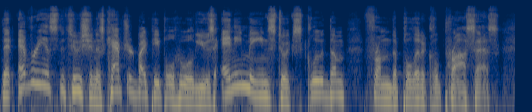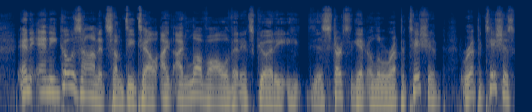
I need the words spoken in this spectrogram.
that every institution is captured by people who will use any means to exclude them from the political process. And, and he goes on at some detail. I, I love all of it. It's good. He, he starts to get a little repetition, repetitious.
